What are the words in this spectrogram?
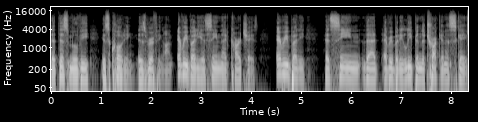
that this movie is quoting, is riffing on. Everybody has seen that car chase. Everybody has seen that everybody leap in the truck and escape.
